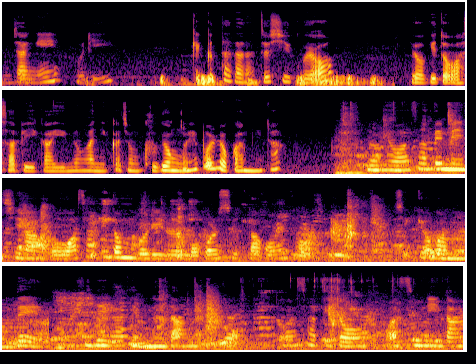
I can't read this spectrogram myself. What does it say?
굉장히 물이 깨끗하다는 뜻이고요. 여기도 와사비가 유명하니까 좀 구경을 해보려고 합니다. 여기 와사비 매시라고 와사비丼을 먹을 수 있다고 해서 시켜봤는데 기대가 됩니다. 와사비도 왔습니다.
